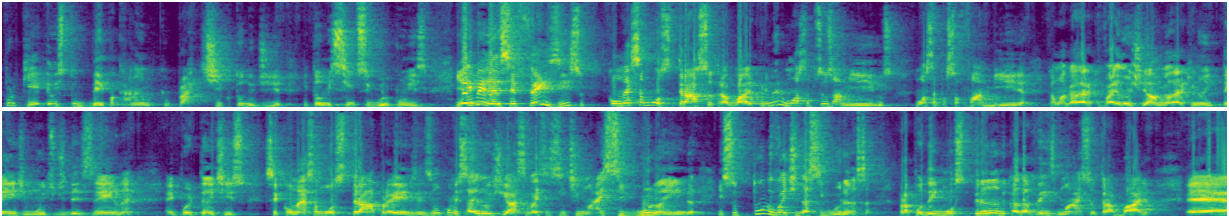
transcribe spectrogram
Porque eu estudei pra caramba, porque eu pratico todo dia, então eu me sinto seguro com isso. E aí, beleza, você fez isso, começa a mostrar seu trabalho. Primeiro mostra para seus amigos, mostra para sua família, que é uma galera que vai elogiar, uma galera que não entende muito de desenho, né? É importante isso. Você começa a mostrar para eles, eles vão começar a elogiar, você vai se sentir mais seguro ainda. Isso tudo vai te dar segurança para poder ir mostrando cada vez mais seu trabalho. É,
